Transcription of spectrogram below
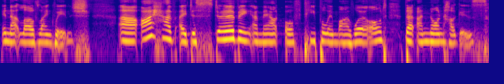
in that love language. Uh, I have a disturbing amount of people in my world that are non huggers.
